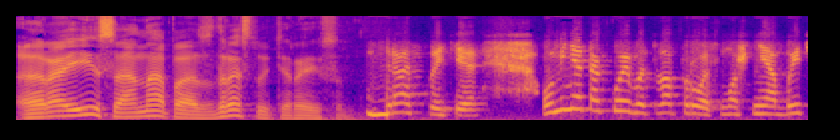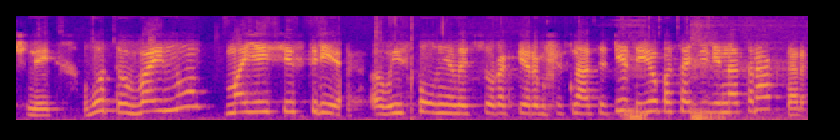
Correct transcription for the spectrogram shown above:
Раиса Анапа. Здравствуйте, Раиса. Здравствуйте. У меня такой вот вопрос, может, необычный. Вот в войну моей сестре э, исполнилось 41-16 лет, ее посадили на трактор,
